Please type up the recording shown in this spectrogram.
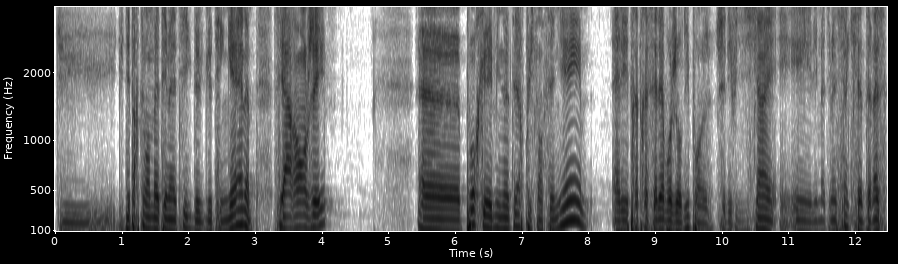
du, du département de mathématiques de Göttingen, s'est arrangé euh, pour que Noether puisse enseigner elle est très très célèbre aujourd'hui pour chez les physiciens et, et, les mathématiciens qui s'intéressent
